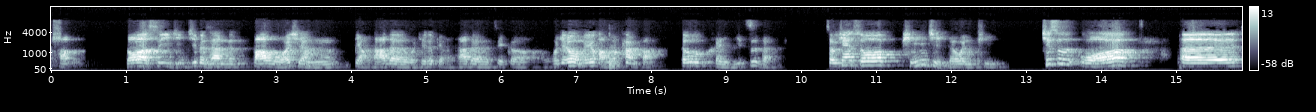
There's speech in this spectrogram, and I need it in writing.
好，罗老师已经基本上能把我想。表达的，我觉得表达的这个，我觉得我们有好多看法都很一致的。首先说瓶颈的问题，其实我呃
